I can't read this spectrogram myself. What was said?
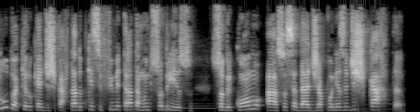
tudo aquilo que é descartado, porque esse filme trata muito sobre isso. Sobre como a sociedade japonesa descarta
